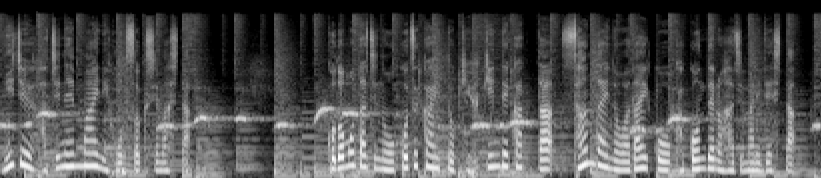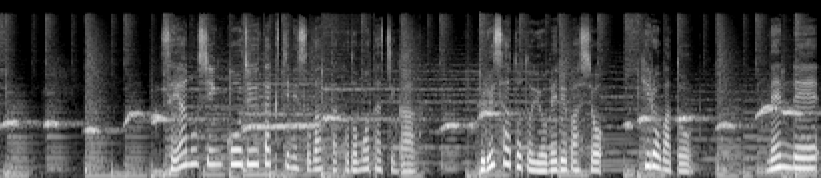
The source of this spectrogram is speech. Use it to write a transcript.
28年前に発足しました。子どもたちのお小遣いと寄付金で買った3台の和太鼓を囲んでの始まりでした。瀬谷の新興住宅地に育った子どもたちがふるさとと呼べる場所広場と年齢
